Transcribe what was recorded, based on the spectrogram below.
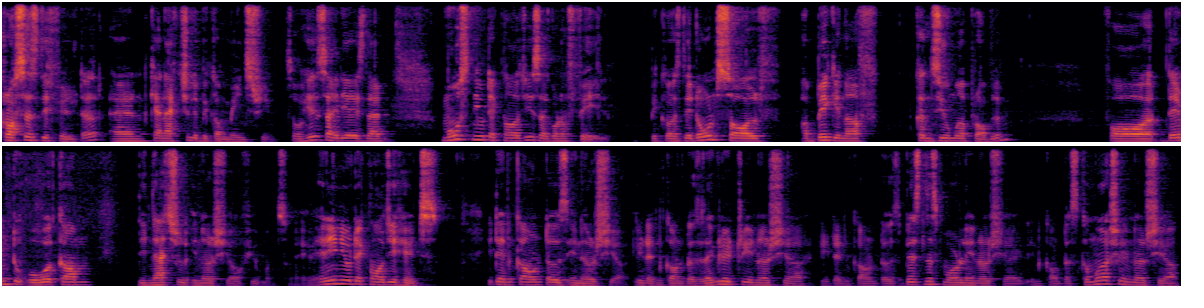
crosses the filter and can actually become mainstream. So his idea is that most new technologies are going to fail because they don't solve a big enough consumer problem for them to overcome the natural inertia of humans. So any new technology hits, it encounters inertia, it encounters regulatory inertia, it encounters business model inertia, it encounters commercial inertia,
